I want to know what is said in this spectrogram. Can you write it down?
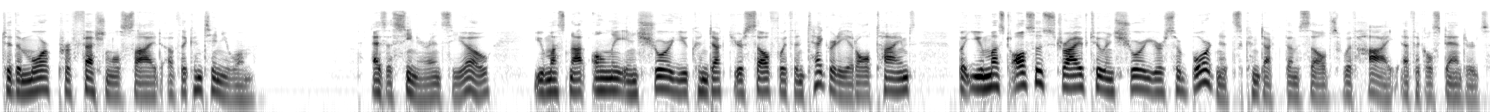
to the more professional side of the continuum. As a senior NCO, you must not only ensure you conduct yourself with integrity at all times, but you must also strive to ensure your subordinates conduct themselves with high ethical standards.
